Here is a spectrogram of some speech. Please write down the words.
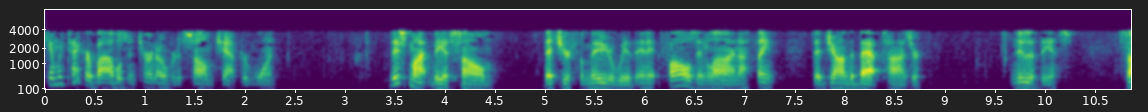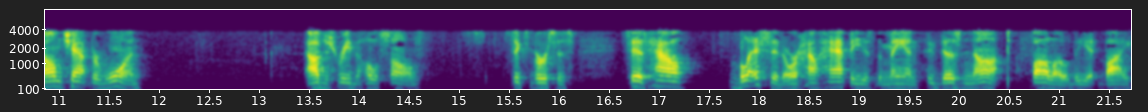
can we take our Bibles and turn over to Psalm chapter 1? This might be a psalm that you're familiar with, and it falls in line. I think that John the Baptizer knew of this. Psalm chapter 1, I'll just read the whole psalm, six verses. Says, How blessed or how happy is the man who does not follow the advice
